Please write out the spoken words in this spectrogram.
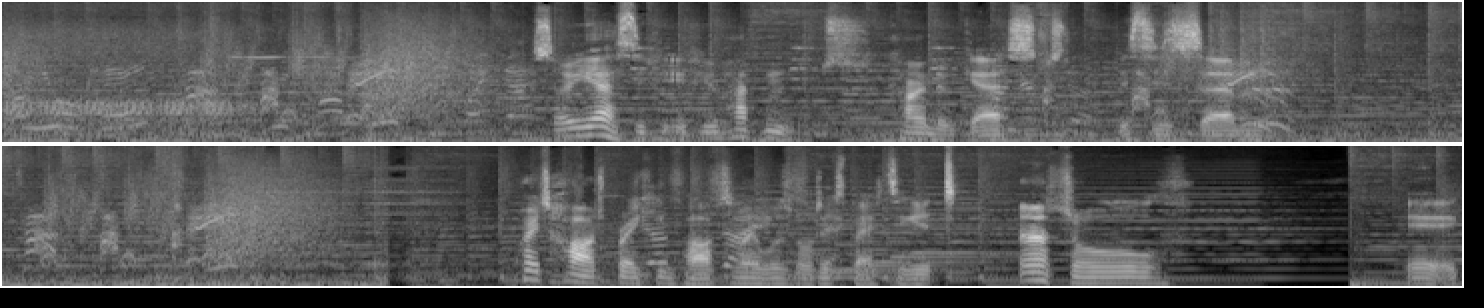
Are you okay? So yes, if, if you hadn't kind of guessed, this is um, quite a heartbreaking part, and I was not expecting it at all. It,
